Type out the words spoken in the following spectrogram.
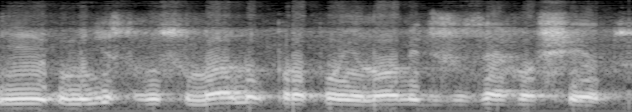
E o ministro russomano propõe o nome de José Rochedo.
